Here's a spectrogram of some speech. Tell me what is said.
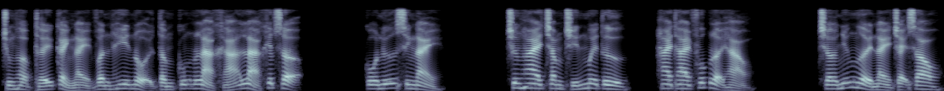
trùng hợp thấy cảnh này Vân Hy nội tâm cũng là khá là khiếp sợ. Cô nữ sinh này. chương 294, hai thai phúc lợi hảo. Chờ những người này chạy sau,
